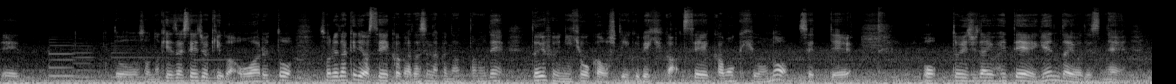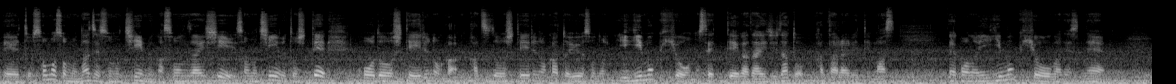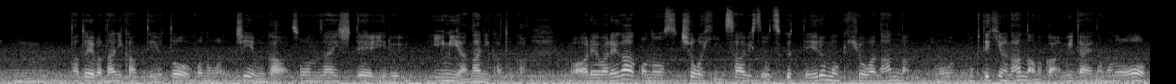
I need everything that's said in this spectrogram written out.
えーとその経済成長期が終わるとそれだけでは成果が出せなくなったのでどういうふうに評価をしていくべきか成果目標の設定。をという時代を経て現代はですね、えーと、そもそもなぜそのチームが存在しそのチームとして行動しているのか活動しているのかというその意義目標の設定が大事だと語られています。でこの意義目標がですね例えば何かっていうとこのチームが存在している意味は何かとか我々がこの商品サービスを作っている目標は何なの目的は何なのかみたいなものを、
